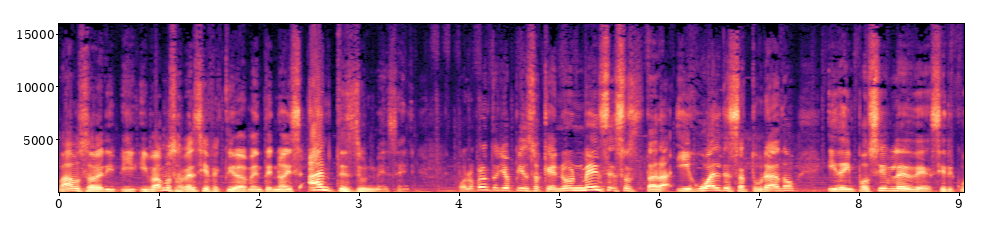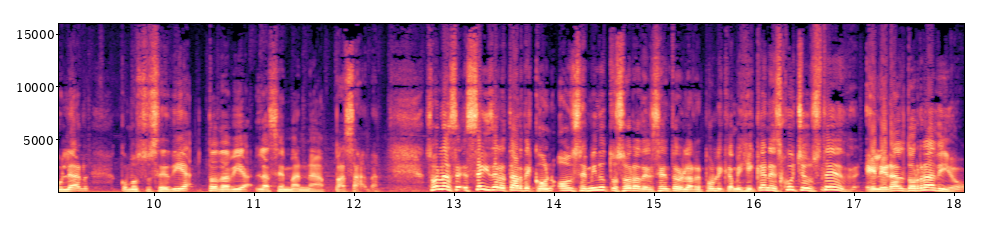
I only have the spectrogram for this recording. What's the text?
Vamos a ver, y, vamos a ver si efectivamente no es antes de un mes. ¿eh? Por lo pronto yo pienso que en un mes eso estará igual de saturado y de imposible de circular como sucedía todavía la semana pasada. Son las 6 de la tarde con 11 minutos hora del centro de la República Mexicana. Escuche usted el Heraldo Radio.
